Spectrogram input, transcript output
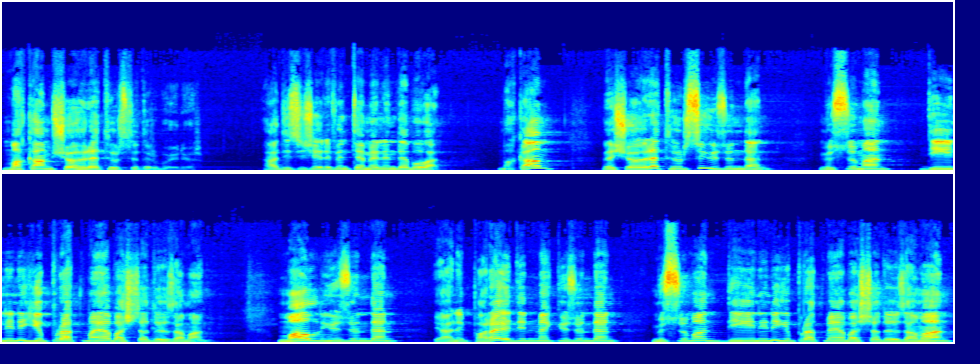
makam şöhret hırsıdır buyuruyor. Hadisi şerifin temelinde bu var. Makam ve şöhret hırsı yüzünden Müslüman dinini yıpratmaya başladığı zaman mal yüzünden yani para edinmek yüzünden Müslüman dinini yıpratmaya başladığı zaman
